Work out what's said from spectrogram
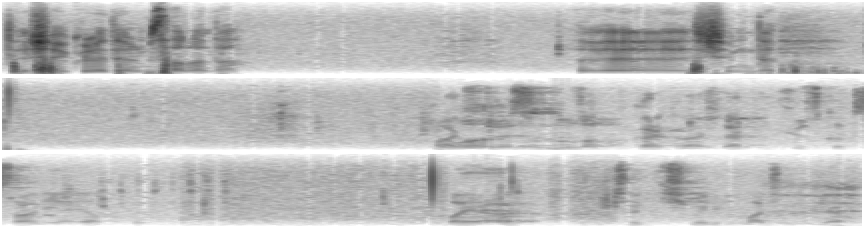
Teşekkür ederim sana da. Ee, şimdi Maç süresini uzattık arkadaşlar. 240 saniye yaptık. Bayağı çekişmeli bir maç olacak.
